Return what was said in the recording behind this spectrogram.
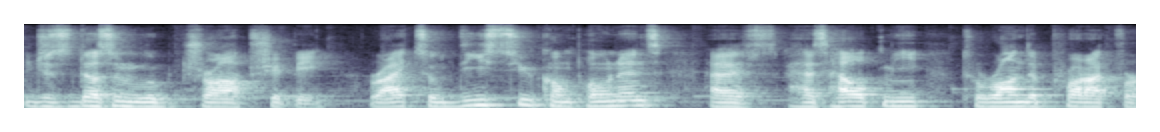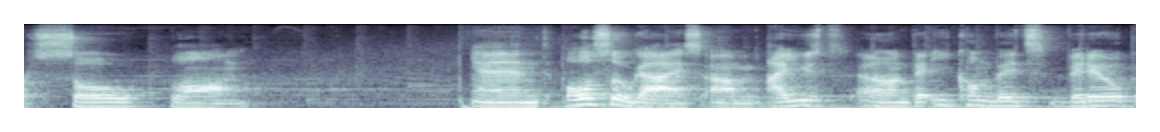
It just doesn't look drop shippy right? So these two components has, has helped me to run the product for so long. And also guys, um, I used um, the Ecomvids video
